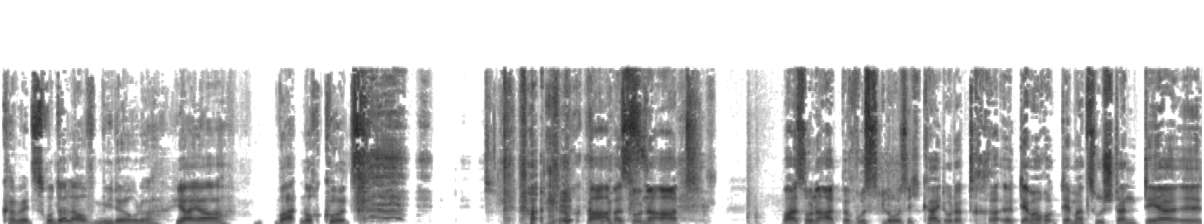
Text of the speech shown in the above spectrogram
können wir jetzt runterlaufen wieder, oder? Ja, ja, wart noch kurz. War aber so eine Art, war es so eine Art Bewusstlosigkeit oder Tra äh, Dämmer Dämmerzustand, der äh,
